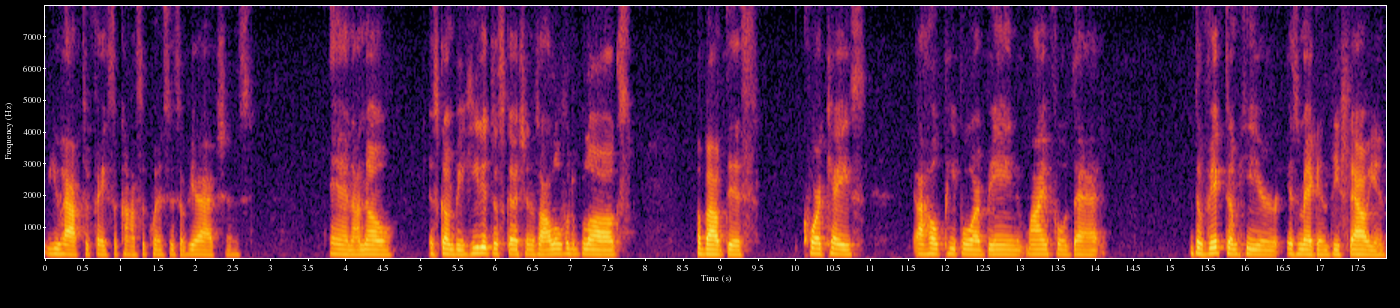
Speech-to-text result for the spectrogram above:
you have to face the consequences of your actions. And I know it's going to be heated discussions all over the blogs about this court case. I hope people are being mindful that the victim here is Megan Thee Stallion.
